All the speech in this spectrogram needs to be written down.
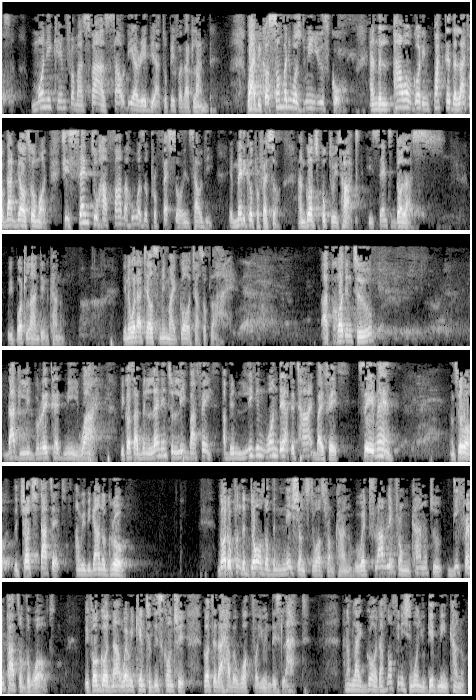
money came from as far as Saudi Arabia to pay for that land. Why? Because somebody was doing youth corps. And the power of God impacted the life of that girl so much. She sent to her father who was a professor in Saudi, a medical professor. And God spoke to his heart. He sent dollars. We bought land in Kano. You know what that tells me? My God shall supply. According to that liberated me. Why? Because I've been learning to live by faith. I've been living one day at a time by faith. Say amen. And so the church started and we began to grow. God opened the doors of the nations to us from Kano. We were traveling from Kano to different parts of the world. Before God now, when we came to this country, God said, I have a work for you in this land. And I'm like, God, I've not finished the one you gave me in Kano.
